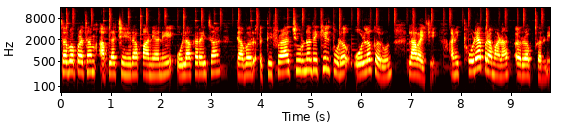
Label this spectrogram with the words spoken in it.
सर्वप्रथम आपला चेहरा पाण्याने ओला करायचा त्यावर त्रिफळा चूर्ण देखील थोडं ओलं करून लावायचे आणि थोड्या प्रमाणात रब करणे.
